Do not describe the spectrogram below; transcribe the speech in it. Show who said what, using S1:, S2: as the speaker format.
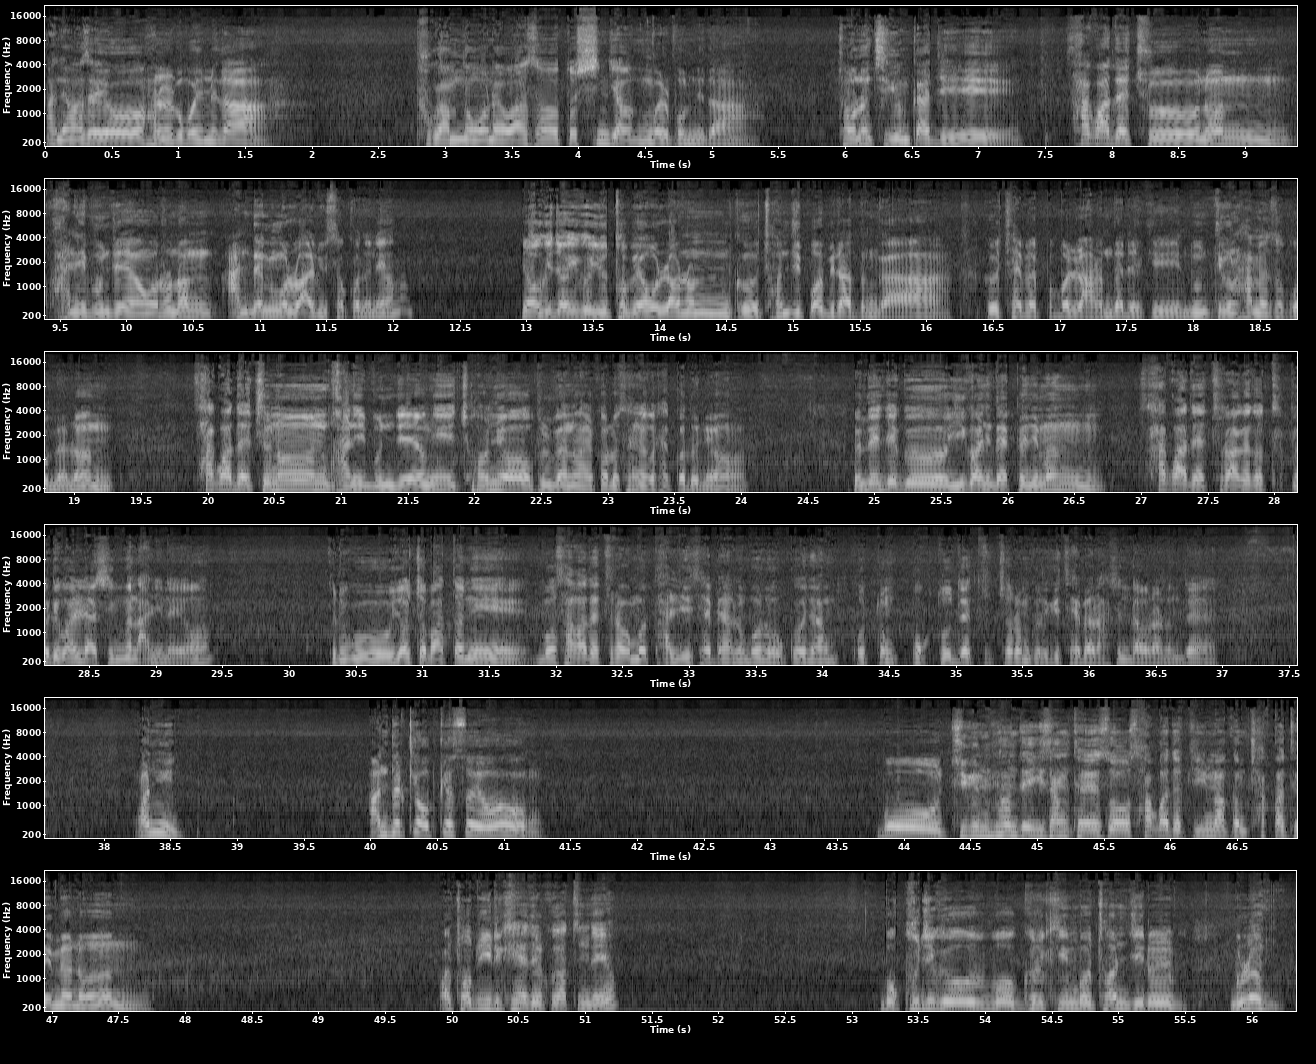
S1: 안녕하세요. 하늘보건입니다. 부감농원에 와서 또 신기한 걸 봅니다. 저는 지금까지 사과 대추는 관이 분재형으로는 안 되는 걸로 알고 있었거든요. 여기저기 그 유튜브에 올라오는 그 전지법이라든가 그 재배법을 나름대로 이렇게 눈팅을 하면서 보면은 사과 대추는 관이 분재형이 전혀 불가능할 거로 생각을 했거든요. 근데 이제 그 이관희 대표님은 사과 대추라고 해서 특별히 관리하신 건 아니네요. 그리고 여쭤봤더니 뭐 사과 대추라고 뭐 달리 재배하는 건 없고 그냥 보통 복도 대추처럼 그렇게 재배를 하신다고 그러는데 아니 안 될 게 없겠어요. 뭐 지금 현재 이 상태에서 사과 대추 이만큼 착과되면은 아 저도 이렇게 해야 될 것 같은데요. 뭐 굳이 그 뭐 그렇게 뭐 전지를 물론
